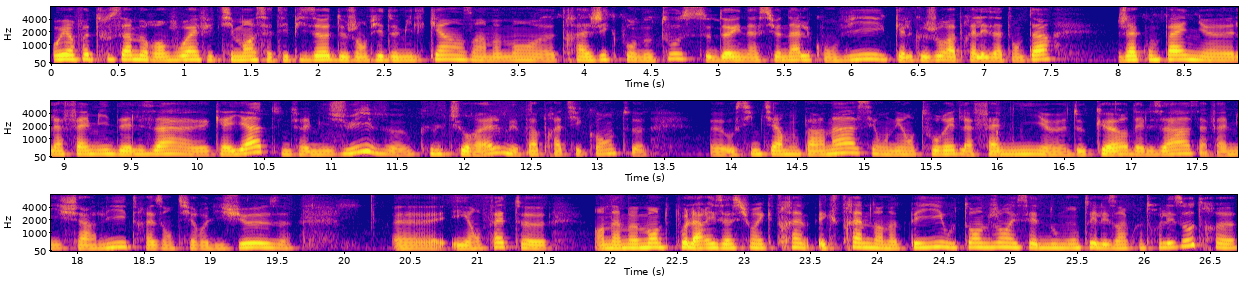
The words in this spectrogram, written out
Oui, en fait, tout ça me renvoie effectivement à cet épisode de janvier 2015, un moment euh, tragique pour nous tous, ce deuil national qu'on vit quelques jours après les attentats. J'accompagne euh, la famille d'Elsa euh, Kayat, une famille juive, culturelle, mais pas pratiquante, au cimetière Montparnasse, et on est entouré de la famille de cœur d'Elsa, sa famille Charlie, très anti-religieuse. et en fait, en un moment de polarisation extrême, dans notre pays, où tant de gens essaient de nous monter les uns contre les autres,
